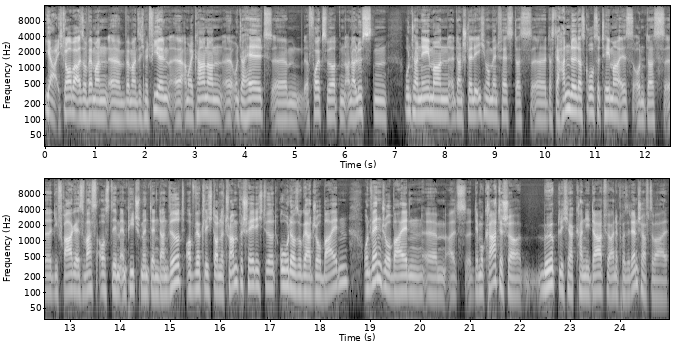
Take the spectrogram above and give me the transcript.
Ja, ich glaube also, wenn man äh, wenn man sich mit vielen äh, Amerikanern äh, unterhält, äh, Volkswirten, Analysten, Unternehmern, dann stelle ich im Moment fest, dass, äh, dass der Handel das große Thema ist und dass äh, die Frage ist, was aus dem Impeachment denn dann wird, ob wirklich Donald Trump beschädigt wird oder sogar Joe Biden. Und wenn Joe Biden ähm, als demokratischer möglicher Kandidat für eine Präsidentschaftswahl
